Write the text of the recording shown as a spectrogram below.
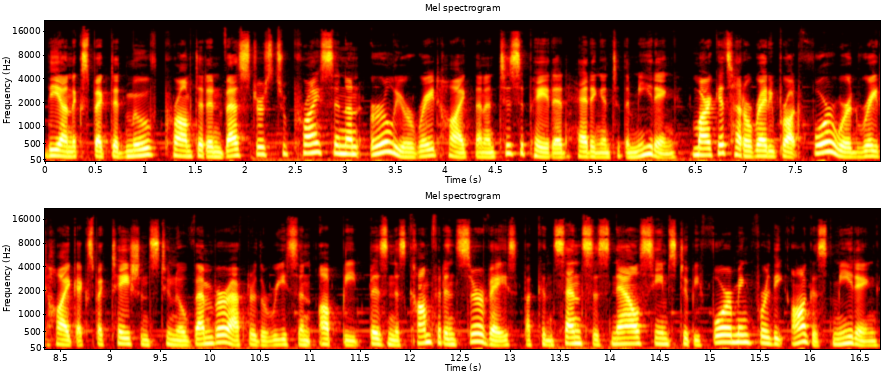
The unexpected move prompted investors to price in an earlier rate hike than anticipated heading into the meeting. Markets had already brought forward rate hike expectations to November after the recent upbeat business confidence surveys, but consensus now seems to be forming for the August meeting.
